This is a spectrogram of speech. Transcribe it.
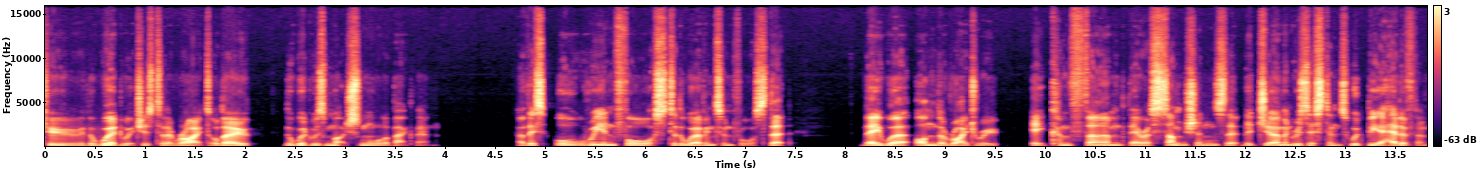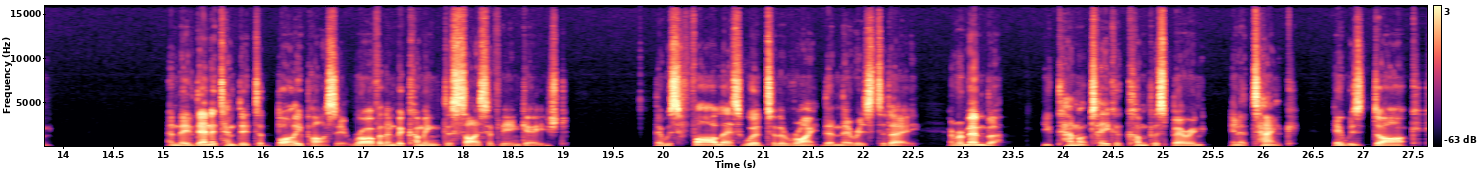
to the wood, which is to the right, although the wood was much smaller back then. Now, this all reinforced to the Worthington force that they were on the right route it confirmed their assumptions that the German resistance would be ahead of them. And they then attempted to bypass it rather than becoming decisively engaged. There was far less wood to the right than there is today. And remember, you cannot take a compass bearing in a tank. It was dark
